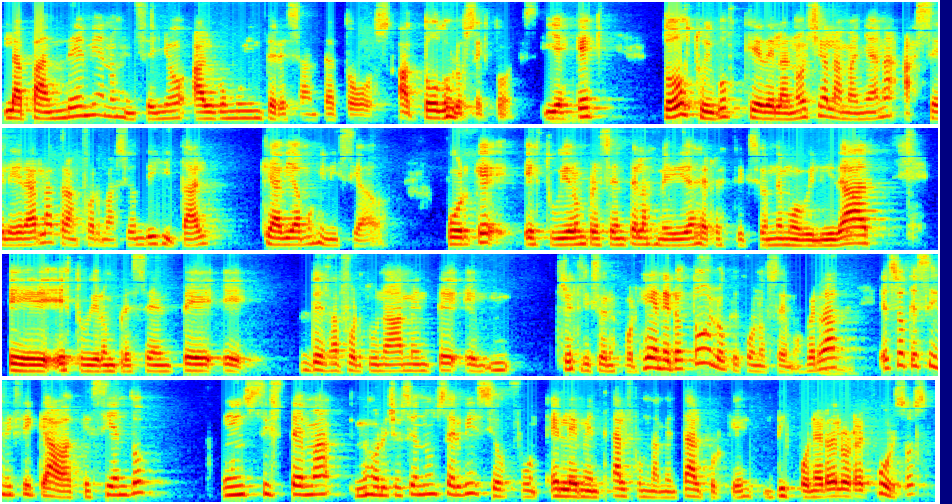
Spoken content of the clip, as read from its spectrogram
la, pandemia nos enseñó algo muy interesante a todos, a todos los sectores, y es que todos tuvimos que de la noche a la mañana acelerar la transformación digital que habíamos iniciado, porque estuvieron presentes las medidas de restricción de movilidad, eh, estuvieron presentes, eh, desafortunadamente, eh, restricciones por género, todo lo que conocemos, ¿verdad? ¿Eso qué significaba? Que siendo un sistema, mejor dicho, siendo un servicio elemental, fundamental, porque disponer de los recursos,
